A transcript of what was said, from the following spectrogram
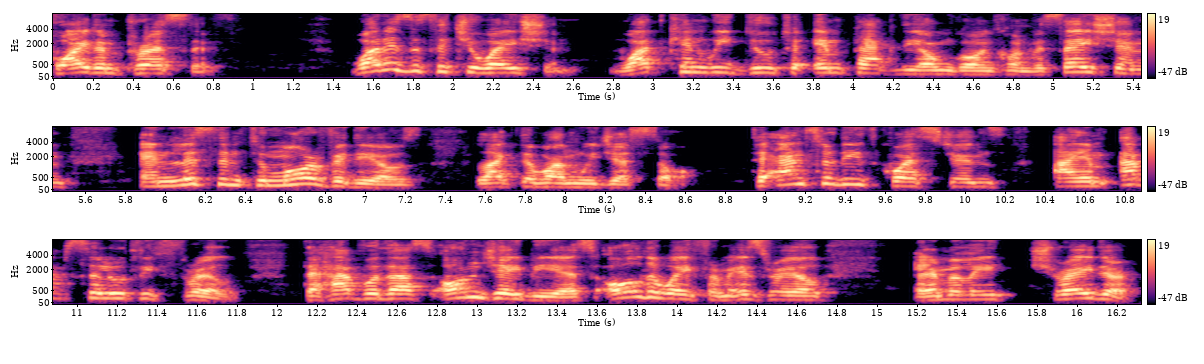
quite impressive. What is the situation? What can we do to impact the ongoing conversation and listen to more videos like the one we just saw? To answer these questions, I am absolutely thrilled to have with us on JBS, all the way from Israel, Emily Schrader.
